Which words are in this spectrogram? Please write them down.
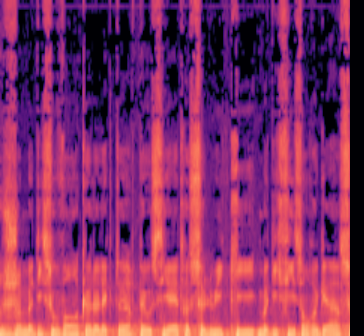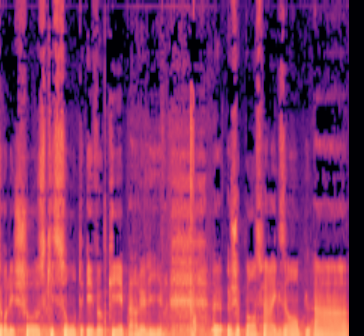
Je me dis souvent que le lecteur peut aussi être celui qui modifie son regard sur les choses qui sont évoquées par le livre. Euh, je pense par exemple à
